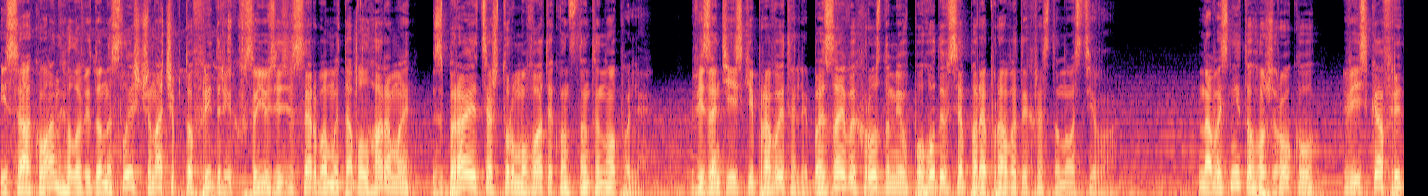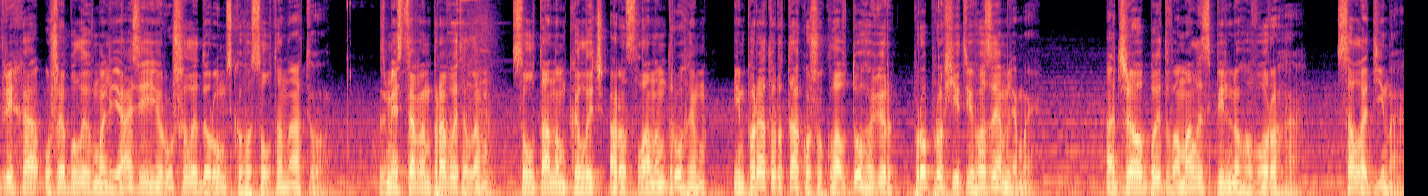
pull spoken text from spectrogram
Ісааку Ангелові донесли, що, начебто, Фрідріх в союзі зі сербами та болгарами збирається штурмувати Константинополь. Візантійський правитель без зайвих роздумів погодився переправити хрестоносців. Навесні того ж року війська Фрідріха уже були в Малій Азії і рушили до Румського султанату. З місцевим правителем, султаном Килич Аросланом II, імператор також уклав договір про прохід його землями. Адже обидва мали спільного ворога Саладіна.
